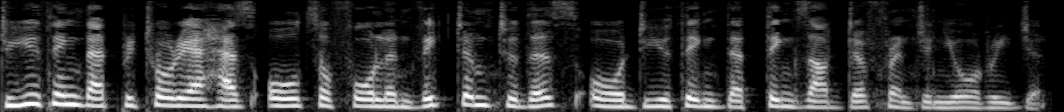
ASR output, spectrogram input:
do you think that Pretoria has also fallen victim to this, or do you think that things are different in your region?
